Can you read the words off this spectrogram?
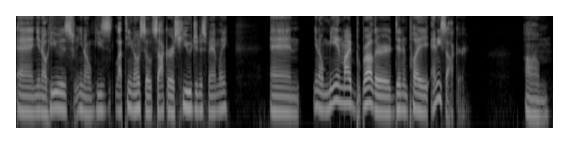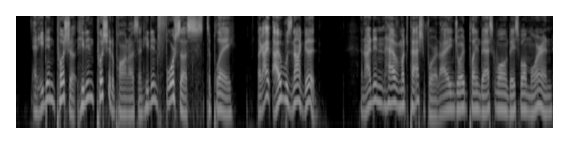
and you know he was you know he's latino so soccer is huge in his family and you know me and my brother didn't play any soccer um and he didn't push it he didn't push it upon us and he didn't force us to play. Like i i was not good and i didn't have much passion for it. I enjoyed playing basketball and baseball more and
